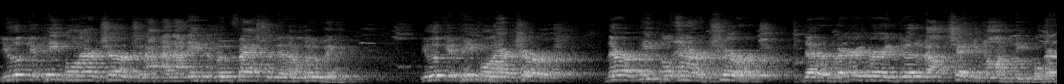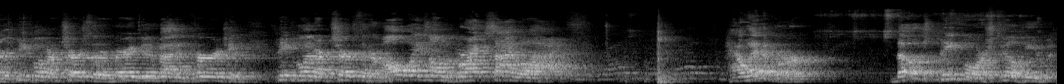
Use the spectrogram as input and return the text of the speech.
You look at people in our church, and I, and I need to move faster than I'm moving. You look at people in our church, there are people in our church that are very, very good about checking on people. There are people in our church that are very good about encouraging. People in our church that are always on the bright side of life. However, those people are still human.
